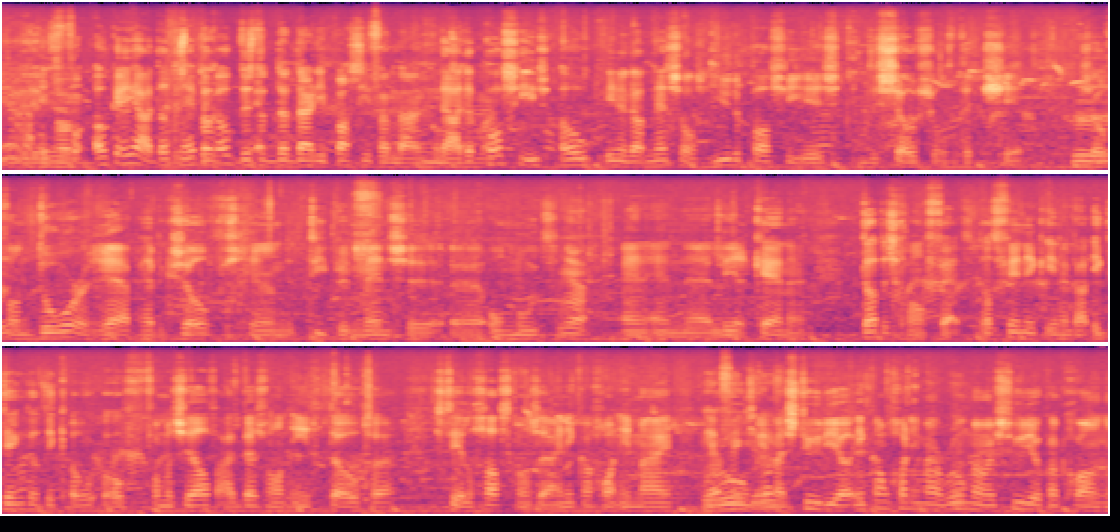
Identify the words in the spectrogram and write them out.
Ja, Oké, ja, dat dus heb dat, ik ook. Dus dat, daar die passie vandaan komt. nou, de maar. passie is ook inderdaad net zoals hier de passie is, de social shit. Zo van door rap heb ik zo verschillende type mensen eh, ontmoet Ja. en, en eh, leren kennen. Dat is gewoon vet. Dat vind ik inderdaad. Ik denk dat ik o- over van mezelf uit best wel een ingetogen, stille gast kan zijn. Ik kan gewoon in mijn Ja, room, vind je in mijn studio. Ik kan gewoon in mijn room, in mijn studio kan ik gewoon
